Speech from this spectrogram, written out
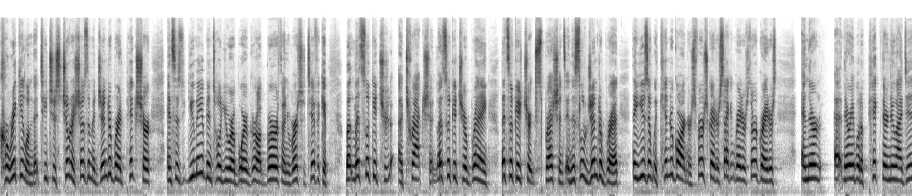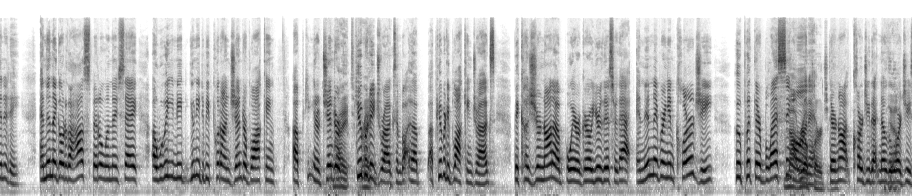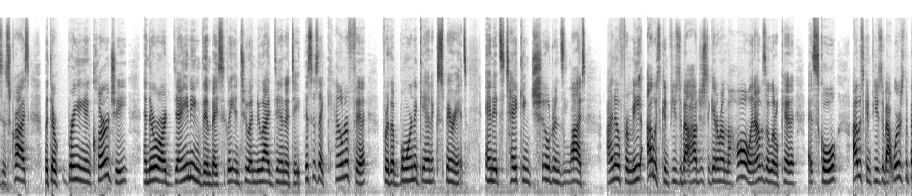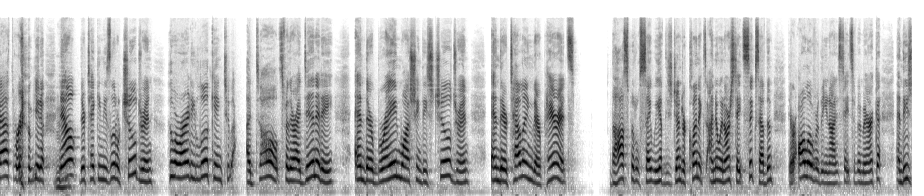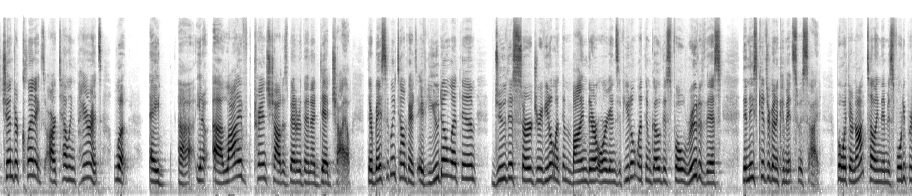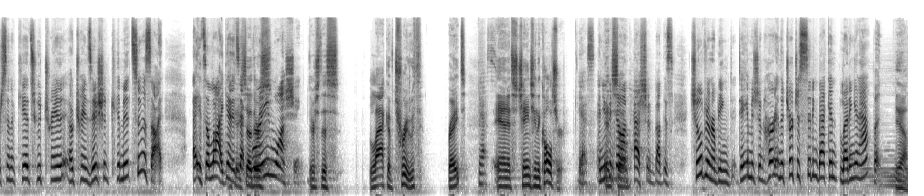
curriculum that teaches children, shows them a genderbread picture and says, You may have been told you were a boy or girl at birth on your birth certificate, but let's look at your attraction. Let's look at your brain. Let's look at your expressions. And this little genderbread, they use it with kindergartners, first graders, second graders, third graders, and they're, uh, they're able to pick their new identity. And then they go to the hospital and they say, oh, we need, you need to be put on gender blocking, uh, you know, gender right, puberty right. drugs and uh, uh, puberty blocking drugs because you're not a boy or a girl, you're this or that. And then they bring in clergy who put their blessing not on real it. Clergy. They're not clergy that know the yeah. Lord Jesus Christ, but they're bringing in clergy and they're ordaining them basically into a new identity. This is a counterfeit for the born again experience, and it's taking children's lives. I know for me, I was confused about how just to get around the hall when I was a little kid at school. I was confused about where's the bathroom. you know, mm-hmm. now they're taking these little children who are already looking to adults for their identity and they're brainwashing these children and they're telling their parents, the hospitals say we have these gender clinics. I know in our state, six of them. They're all over the United States of America. And these gender clinics are telling parents, look, a uh, you know, a live trans child is better than a dead child. They're basically telling parents if you don't let them do this surgery, if you don't let them bind their organs, if you don't let them go this full route of this, then these kids are going to commit suicide. But what they're not telling them is 40% of kids who tra- transition commit suicide. Uh, it's a lie. Again, okay, it's that so brainwashing. There's, there's this lack of truth, right? Yes. And it's changing the culture. Yes, and you and can tell so, I'm passionate about this. Children are being damaged and hurt, and the church is sitting back and letting it happen. Yeah.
